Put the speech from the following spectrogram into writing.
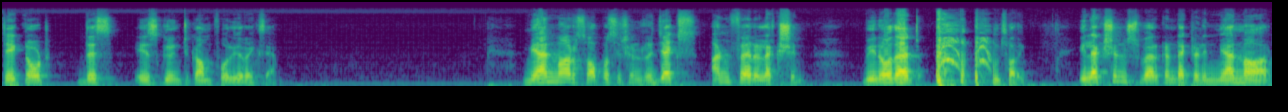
take note this is going to come for your exam. Myanmar's opposition rejects unfair election. We know that I am sorry elections were conducted in Myanmar.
